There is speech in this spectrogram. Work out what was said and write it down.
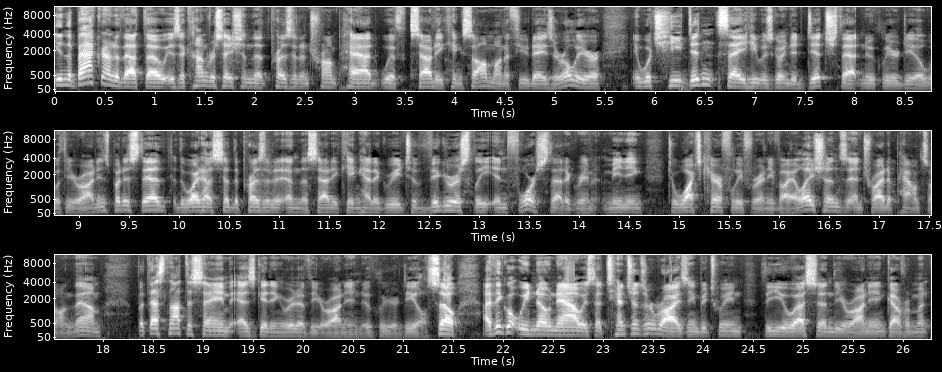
In the background of that, though, is a conversation that President Trump had with Saudi King Salman a few days earlier, in which he didn't say he was going to ditch that nuclear deal with the Iranians, but instead the White House said the president and the Saudi king had agreed to vigorously enforce that agreement, meaning to watch carefully for any violations and try to pounce on them. But that's not the same as getting rid of the Iranian nuclear deal. So I think what we know now is that tensions are rising between the U.S. and the Iranian government.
